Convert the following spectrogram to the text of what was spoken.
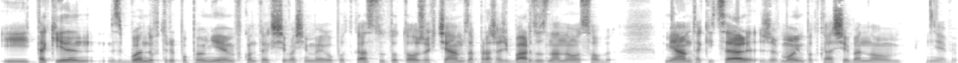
I taki jeden z błędów, który popełniłem w kontekście właśnie mojego podcastu, to to, że chciałem zapraszać bardzo znane osoby. Miałem taki cel, że w moim podcaście będą, nie wiem,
